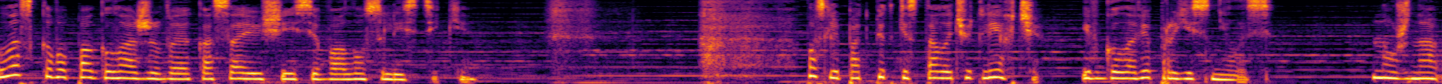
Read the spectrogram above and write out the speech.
ласково поглаживая касающиеся волос листики. После подпитки стало чуть легче, и в голове прояснилось. Нужно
